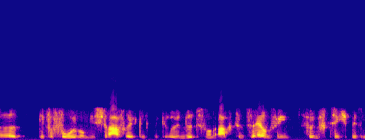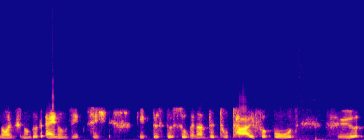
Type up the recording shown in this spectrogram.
Äh, die Verfolgung ist strafrechtlich begründet. Von 1852 bis 1971 gibt es das sogenannte Totalverbot für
